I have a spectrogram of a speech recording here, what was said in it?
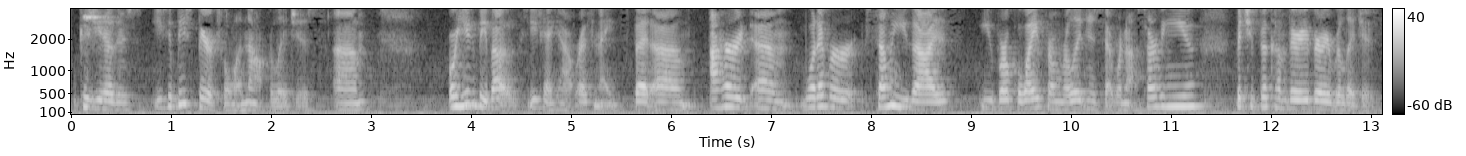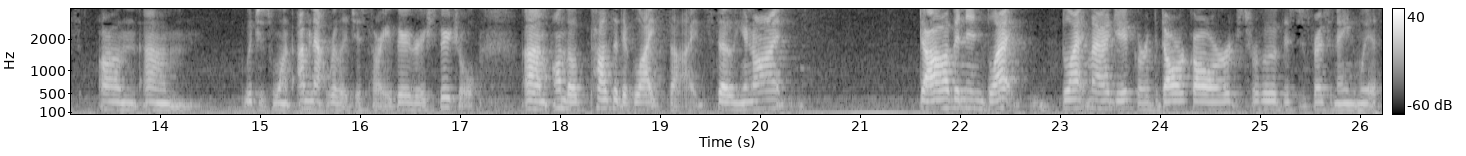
because you know there's you could be spiritual and not religious um, or you could be both. You take how it resonates. But um, i heard um, whatever some of you guys you broke away from religions that were not serving you but you've become very very religious on um, which is one i'm not religious sorry very very spiritual um, on the positive light side. So you're not diving in black black magic or the dark arts for whoever this is resonating with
